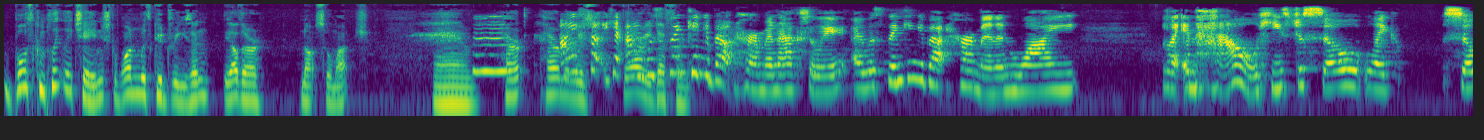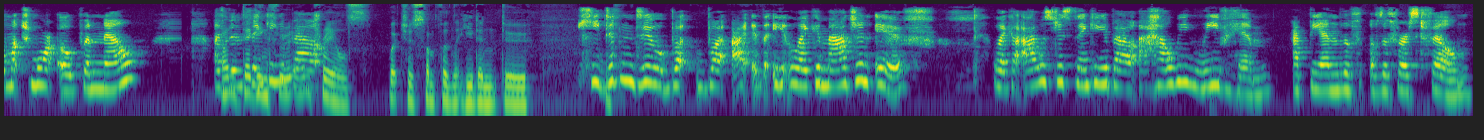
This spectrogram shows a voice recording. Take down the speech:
both completely changed. One with good reason, the other not so much. Um, Her- Hermann Hmm. I was thought, yeah, very I was different. thinking about Hermann actually. I was thinking about Hermann and why, like, and how he's just so like so much more open now. I've and been digging thinking through about entrails, which is something that he didn't do. he didn't do, but but I like imagine if, like, I was just thinking about how we leave him at the end of, of the first film.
